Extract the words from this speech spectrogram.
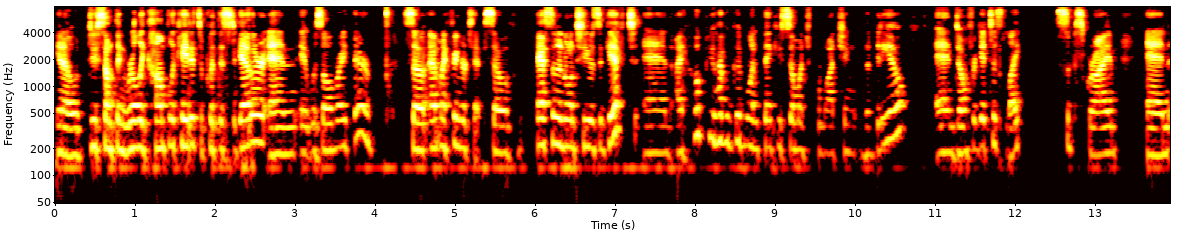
you know, do something really complicated to put this together, and it was all right there. So at my fingertips. So passing it on to you as a gift, and I hope you have a good one. Thank you so much for watching the video. And don't forget to like, subscribe, and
